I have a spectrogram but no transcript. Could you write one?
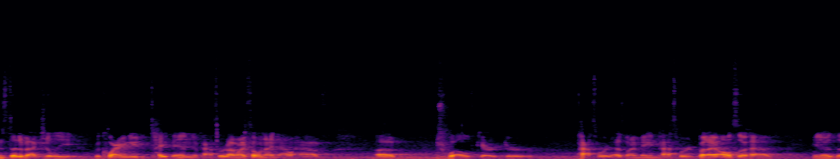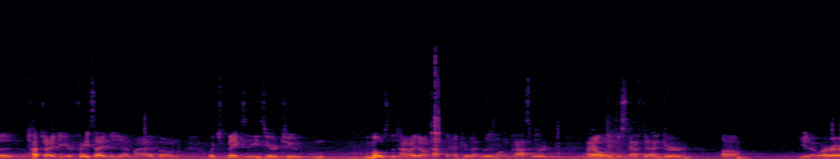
instead of actually requiring you to type in a password on my phone, I now have a 12 character password as my main password. But I also have you know, the Touch ID or Face ID on my iPhone, which makes it easier to. Most of the time, I don't have to enter that really long password. I only just have to enter, um, you know, or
